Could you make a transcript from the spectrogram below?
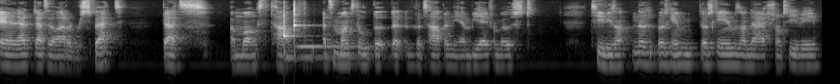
And that, that's a lot of respect. That's amongst the top. That's amongst the, the, the top in the NBA for most TVs on most game those games on national TV.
